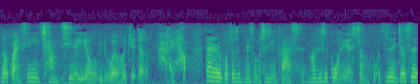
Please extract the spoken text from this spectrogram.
没有关系。你长期的忧郁，我也会觉得还好。但如果就是没什么事情发生，然后就是过你的生活，只是你就是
